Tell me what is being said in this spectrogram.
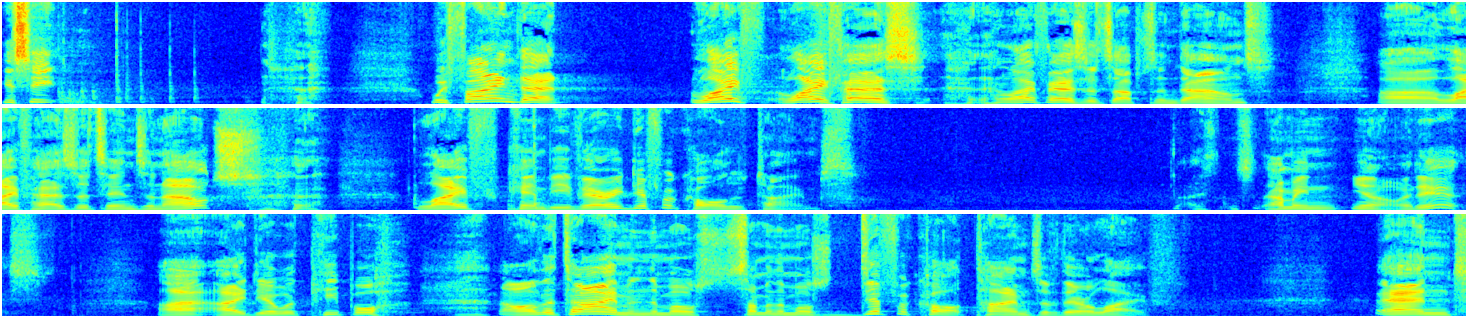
You see, we find that life, life, has, life has its ups and downs. Uh, life has its ins and outs. life can be very difficult at times. I, mean, you know, it is. I, I, deal with people all the time in the most, some of the most difficult times of their life. And,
